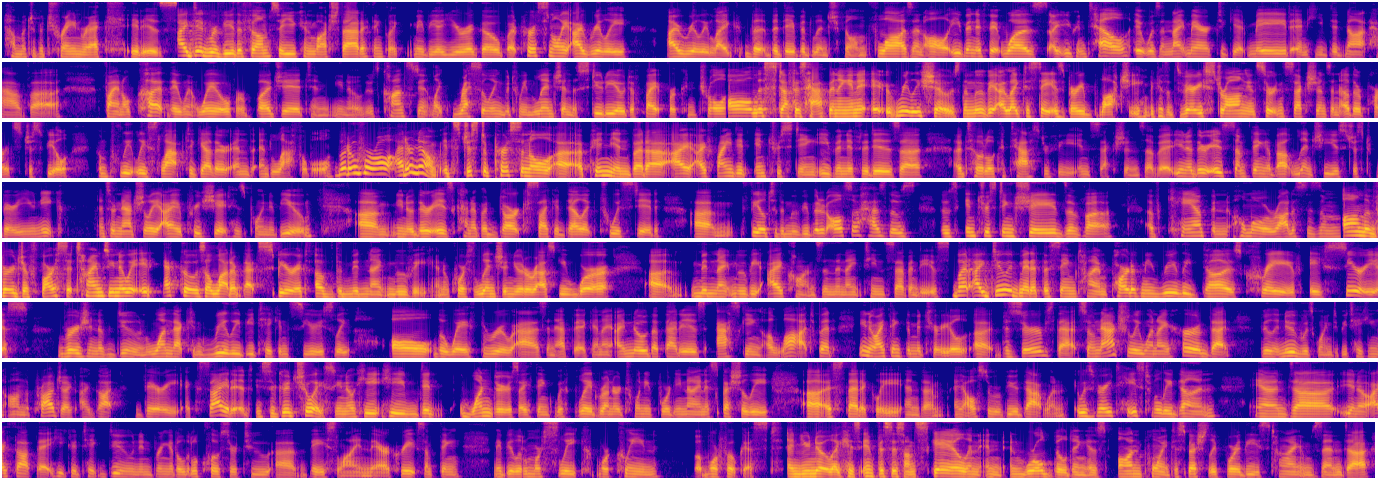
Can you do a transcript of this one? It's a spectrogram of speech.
how much of a train wreck it is. I did review the film, so you can watch that, I think like maybe a year ago. But personally, I really I really like the the David Lynch film, flaws and all. Even if it was, uh, you can tell it was a nightmare to get made, and he did not have uh, final cut. They went way over budget, and you know, there's constant like wrestling between Lynch and the studio to fight for control. All this stuff is happening, and it, it really shows. The movie, I like to say, is very blotchy because it's very strong in certain sections, and other parts just feel completely slapped together and and laughable. But overall, I don't know. It's just a personal uh, opinion, but uh, I, I find it interesting, even if it is a, a total catastrophe in sections of it. You know, there is something about Lynch. He is just very unique. And so naturally, I appreciate his point of view. Um, you know, there is kind of a dark, psychedelic, twisted um, feel to the movie, but it also has those those interesting shades of. Uh, of camp and homoeroticism on the verge of farce at times. You know, it, it, echoes a lot of that spirit of the midnight movie. And of course, Lynch and Jodorowsky were uh, midnight movie icons in the 1970s. But I do admit at the same time, part of me really does crave a serious version of Dune, one that can really be taken seriously all the way through as an epic. And I, I, know that that is asking a lot, but you know, I think the material uh, deserves that. So naturally, when I heard that Villeneuve was going to be taking on the project, I got very excited. It's a good choice. You know, he he did wonders, I think, with Blade Runner 2049, especially uh, aesthetically. And um, I also reviewed that one. It was very tastefully done. And, uh, you know, I thought that he could take Dune and bring it a little closer to uh, baseline there, create something maybe a little more sleek, more clean, but more focused. And you know, like his emphasis on scale and, and, and world building is on point, especially for these times. And uh,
